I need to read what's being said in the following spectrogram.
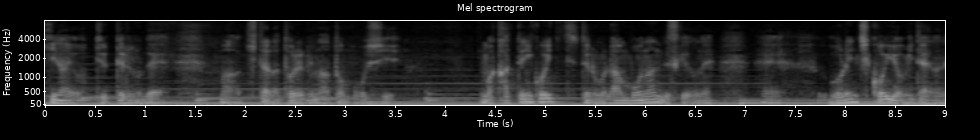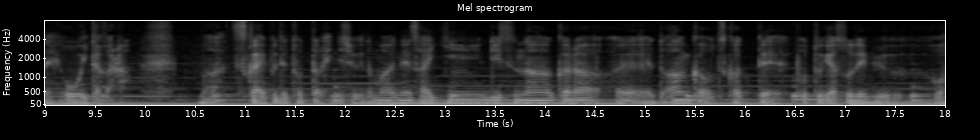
来なよって言ってるのでまあ来たら撮れるなと思うしまあ勝手に来いって言ってるのも乱暴なんですけどね、えー俺んち来いよみたいなね大分からまあスカイプで撮ったらいいんでしょうけどまあね最近リスナーから、えーと、アンカーを使ってポッドキャストデビューを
